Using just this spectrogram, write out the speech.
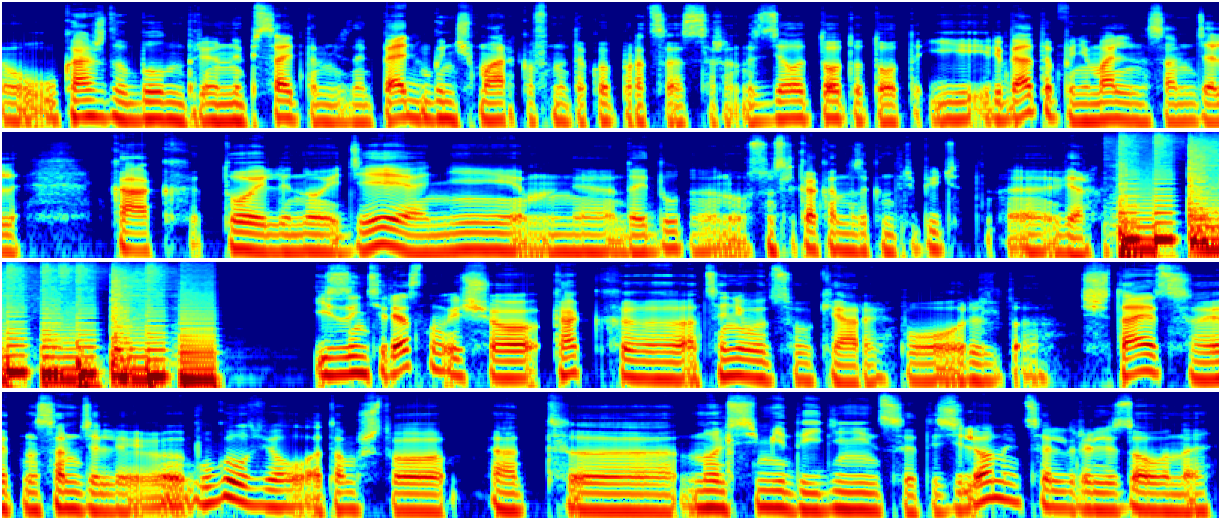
у каждого было, например, написать там, не знаю, 5 бенчмарков на такой процессор, сделать то-то, то-то. И ребята понимали, на самом деле, как то или иной идеи они дойдут, э, ну, в смысле, как она законтрибьютит э, вверх. Из интересного еще, как э, оцениваются OKR по результату. Считается, это на самом деле э, Google ввел о том, что от э, 0,7 до единицы это зеленая цель реализованная,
